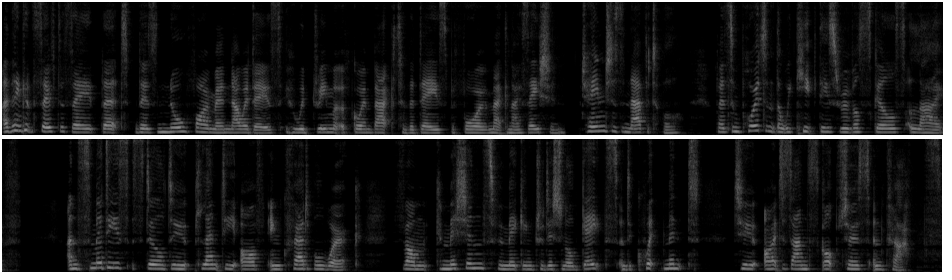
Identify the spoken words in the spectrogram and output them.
I think it's safe to say that there's no farmer nowadays who would dream of going back to the days before mechanisation. Change is inevitable, but it's important that we keep these rural skills alive. And smithies still do plenty of incredible work, from commissions for making traditional gates and equipment to artisan sculptures and crafts.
